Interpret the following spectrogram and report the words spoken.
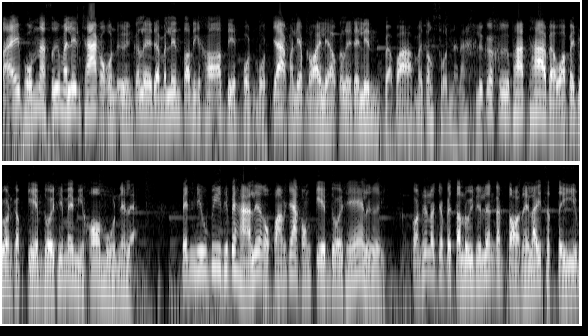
แต่ไอผมน่ะซื้อมาเล่นช้ากว่าคนอื่นก็เลยได้มาเล่นตอนที่เขาอัปเดตปลดหมดยากมาเรียบร้อยแล้วก็เลยได้เล่นแบบว่าไม่ต้องสนนะนะหรือก็คือพลาดท่าแบบว่าไปดวลกับเกมโดยที่ไม่มีข้อมูลนี่แหละ เป็นนิวบี้ที่ไปหาเรื่องกับความยากของเกมโดยแท้เลย ก่อนที่เราจะไปตะลุยในเรื่องกันต่อในไลฟ์สตรีม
